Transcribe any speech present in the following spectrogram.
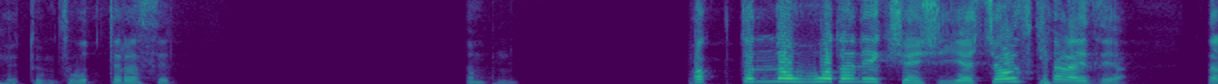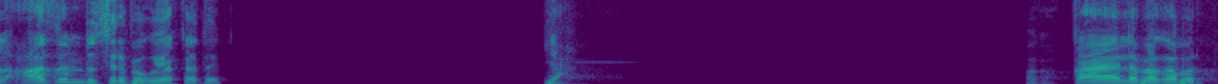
हे तुमचं उत्तर असेल. संपलं. फक्त नव्वद आणि एकशे ऐंशी. याच्यावरच खेळायचं या. चला अजून दुसरं बघू एखादं या. बघा काय आलं बघा बरं.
